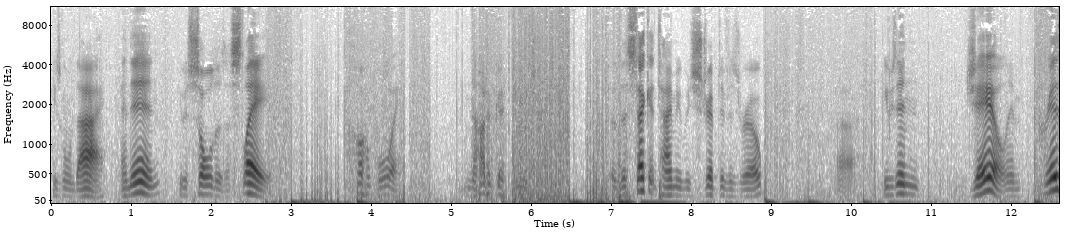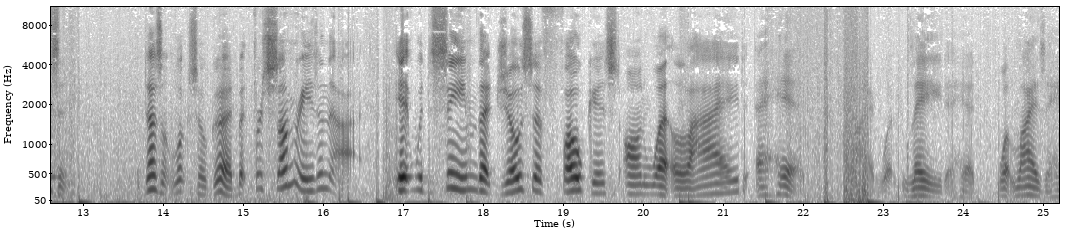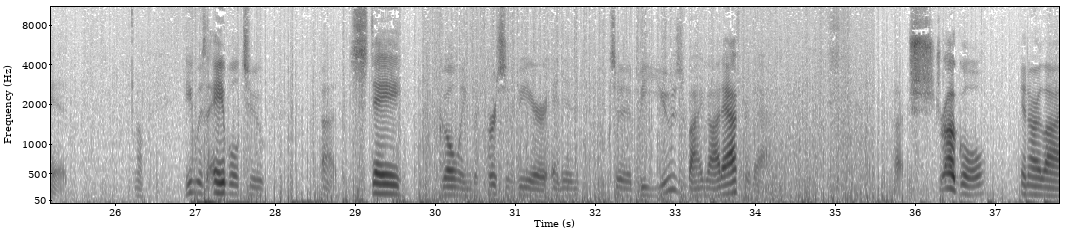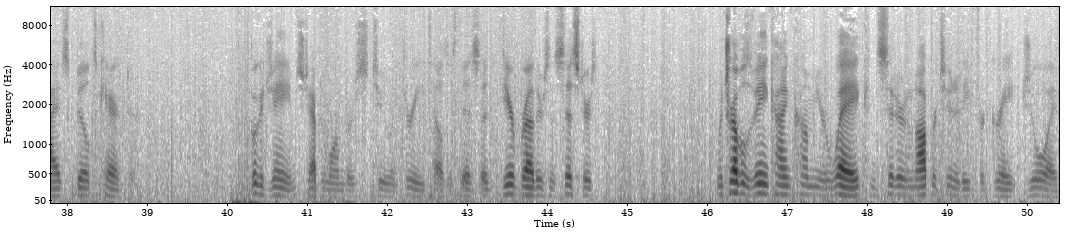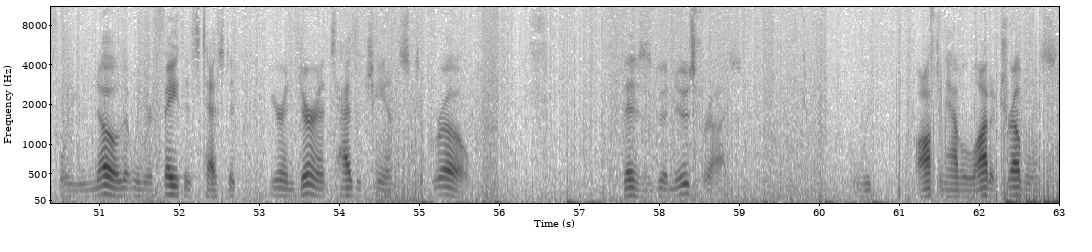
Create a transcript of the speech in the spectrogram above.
He's going to die. And then he was sold as a slave. Oh boy, not a good future. The second time he was stripped of his robe, uh, he was in jail, in prison, it doesn't look so good. But for some reason, it would seem that Joseph focused on what lied ahead. What laid ahead, what lies ahead. he was able to uh, stay going, to persevere, and then to be used by God after that. Uh, struggle in our lives builds character. The book of James, chapter 1, verse 2 and 3, tells us this uh, Dear brothers and sisters, when troubles of any kind come your way, consider it an opportunity for great joy, for you know that when your faith is tested, your endurance has a chance to grow. This is good news for us. We often have a lot of troubles,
